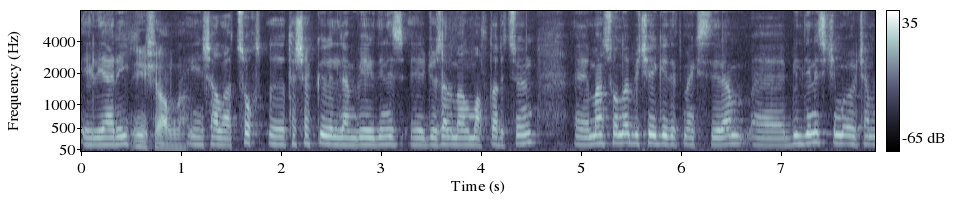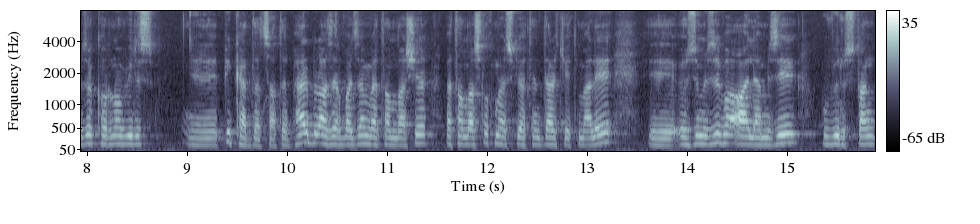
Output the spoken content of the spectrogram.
eləyərik. İnşallah. İnşallah. Çox ə, e, təşəkkür edirəm verdiyiniz ə, e, gözəl məlumatlar üçün. Ə, e, mən sonda bir şey qeyd etmək istəyirəm. Ə, bildiyiniz kimi ölkəmizə koronavirus pik həddə çatıb. Hər bir Azərbaycan vətəndaşı vətəndaşlıq məsuliyyətini dərk etməli, özümüzü və ailəmizi bu virusdan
